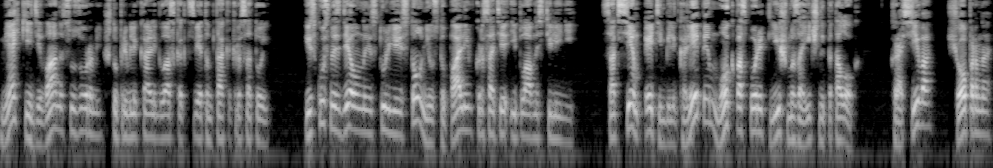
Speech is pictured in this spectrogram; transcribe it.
Мягкие диваны с узорами, что привлекали глаз как цветом, так и красотой. Искусно сделанные стулья и стол не уступали им в красоте и плавности линий. Со всем этим великолепием мог поспорить лишь мозаичный потолок. Красиво, чопорно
